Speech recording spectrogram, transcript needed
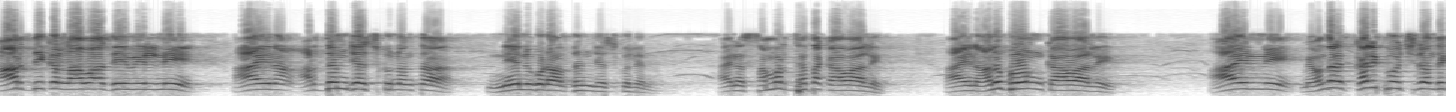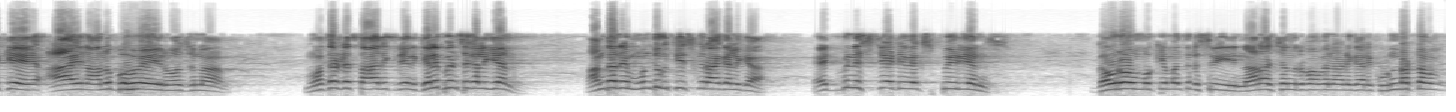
ఆర్థిక లావాదేవీల్ని ఆయన అర్థం చేసుకున్నంత నేను కూడా అర్థం చేసుకోలేను. ఆయన సమర్థత కావాలి. ఆయన అనుభవం కావాలి. ఆయన్ని మేమందరం కలిపి వచ్చినందుకే ఆయన అనుభవమే ఈ రోజున. మొదటి తారీఖు నేను గెలిపించగలిగాను. అందరినీ ముందుకు తీసుకురాగలిగా. అడ్మినిస్ట్రేటివ్ ఎక్స్పీరియన్స్ గౌరవ ముఖ్యమంత్రి శ్రీ నారా చంద్రబాబు నాయుడు గారికి ఉండటం.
